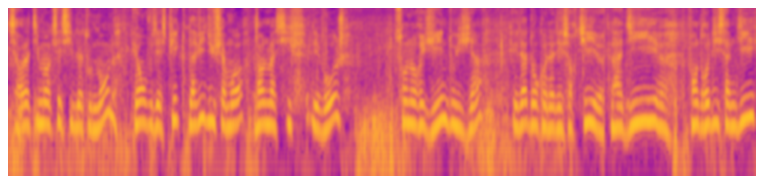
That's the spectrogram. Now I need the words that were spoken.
c'est relativement accessible à tout le monde et on vous explique la vie du chamois dans le massif des Vosges, son origine, d'où il vient. Et là donc on a des sorties euh, lundi, euh, vendredi, samedi,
